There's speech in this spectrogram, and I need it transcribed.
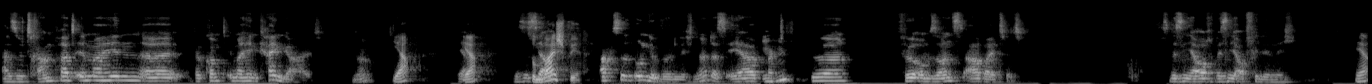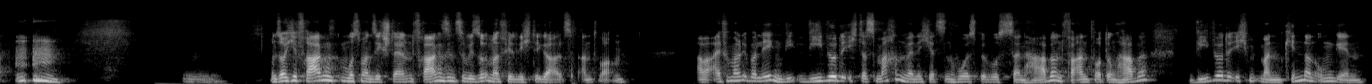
Also Trump hat immerhin, äh, bekommt immerhin kein Gehalt. Ne? Ja, ja. ja. Zum ja Beispiel. Absolut ungewöhnlich, ne? dass er mhm. für, für umsonst arbeitet. Das wissen ja auch, wissen ja auch viele nicht. Ja. Mhm. Und solche Fragen muss man sich stellen. Fragen sind sowieso immer viel wichtiger als Antworten. Aber einfach mal überlegen, wie, wie würde ich das machen, wenn ich jetzt ein hohes Bewusstsein habe und Verantwortung habe? Wie würde ich mit meinen Kindern umgehen?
